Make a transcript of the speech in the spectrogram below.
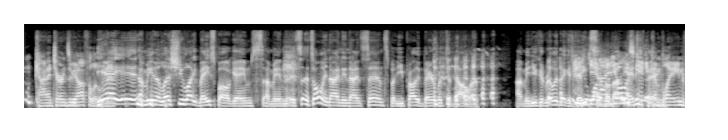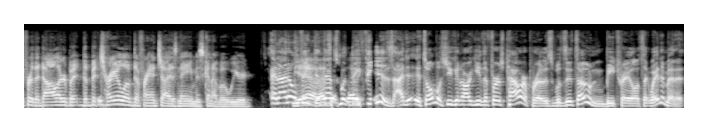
kind of turns me off a little yeah, bit. yeah, I mean, unless you like baseball games, I mean, it's it's only ninety nine cents, but you probably bear with the dollar. I mean, you could really make a date Yeah, you almost anything. can't complain for the dollar, but the betrayal of the franchise name is kind of a weird. And I don't Yeah, think that that's that's, what they think is. I, it's almost you can argue the first Power Pros was its own betrayal. It's like, wait a minute,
